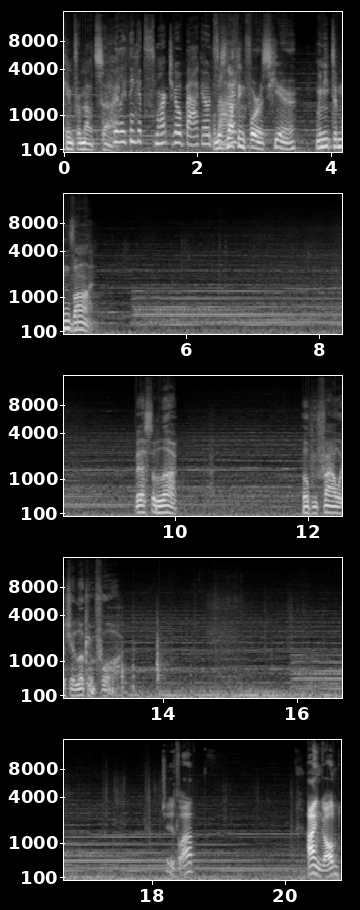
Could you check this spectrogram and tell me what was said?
came from outside. I Really think it's smart to go back Well, outside? there's nothing for us here. We need to move on. Best of luck. Hope you found what you're looking for. Cheers, lad. Hang on.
